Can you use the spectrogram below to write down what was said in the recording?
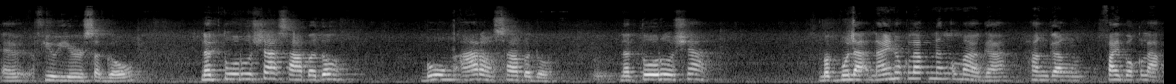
a few years ago. Nagturo siya Sabado buong araw, Sabado, nagturo siya. Magmula 9 o'clock ng umaga hanggang 5 o'clock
